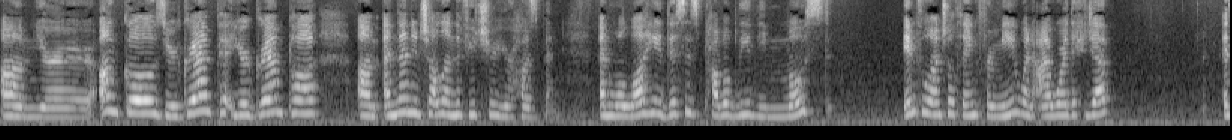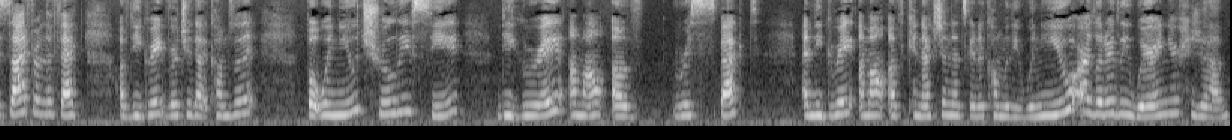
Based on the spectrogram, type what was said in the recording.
um, your uncles, your grandpa, your grandpa, um, and then inshallah in the future your husband. And wallahi, this is probably the most influential thing for me when I wore the hijab, aside from the fact of the great virtue that comes with it. But when you truly see the great amount of respect and the great amount of connection that's going to come with you, when you are literally wearing your hijab,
